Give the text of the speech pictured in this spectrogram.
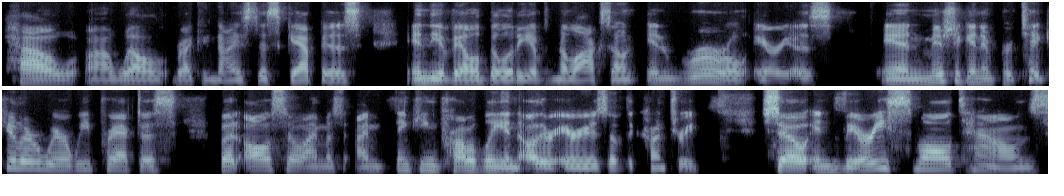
how uh, well recognized this gap is in the availability of naloxone in rural areas in Michigan in particular, where we practice, but also I'm, a, I'm thinking probably in other areas of the country. So in very small towns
